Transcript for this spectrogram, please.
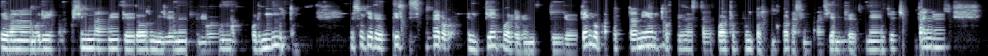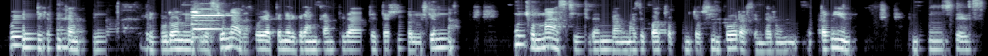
se van a morir aproximadamente 2 millones de neuronas por minuto. Eso quiere decir pero el tiempo de que yo tengo tratamiento, que es hasta 4.5 horas en pacientes menos de 80 años, voy a tener gran cantidad de neuronas lesionadas, voy a tener gran cantidad de tejido lesionado mucho más si se demoran más de 4.5 horas en dar un tratamiento. Entonces,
